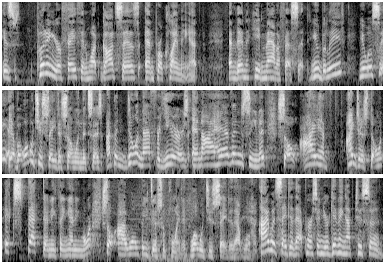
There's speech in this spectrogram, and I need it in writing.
is putting your faith in what God says and proclaiming it, and then He manifests it. You believe, you will see it. Yeah, but what would you say to someone that says, I've been doing that for years and I haven't seen it, so I have I just don't expect anything anymore, so I won't be disappointed. What would you say to that woman? I would say to that person, You're giving up too soon.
